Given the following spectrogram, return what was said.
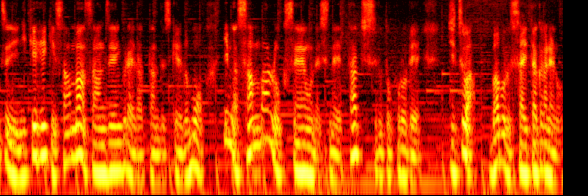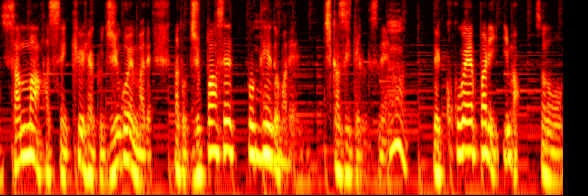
末に日経平均3万3000円ぐらいだったんですけれども、今3万6000円をですね、タッチするところで、実はバブル最高値の3万8915円まで、あと10%程度まで近づいてるんですね。うん、で、ここがやっぱり今、その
